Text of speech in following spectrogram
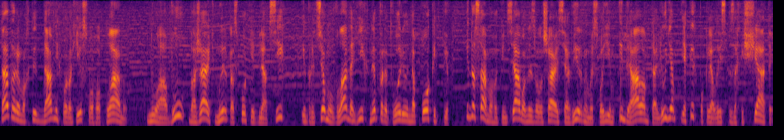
та перемогти давніх ворогів свого клану. Ну а Ву бажають мир та спокій для всіх, і при цьому влада їх не перетворює на покидьків, і до самого кінця вони залишаються вірними своїм ідеалам та людям, яких поклялись захищати.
